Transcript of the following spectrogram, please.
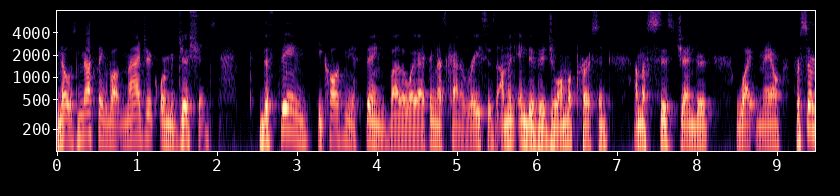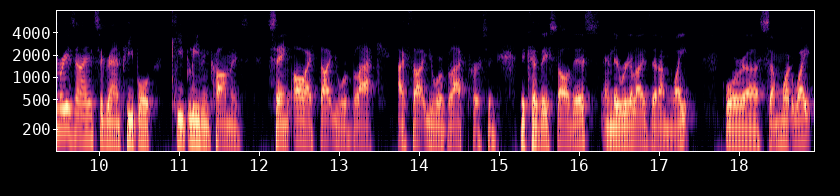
knows nothing about magic or magicians. The thing, he calls me a thing, by the way. I think that's kind of racist. I'm an individual, I'm a person, I'm a cisgendered white male. For some reason on Instagram, people keep leaving comments saying, Oh, I thought you were black. I thought you were a black person because they saw this and they realized that I'm white or uh, somewhat white.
